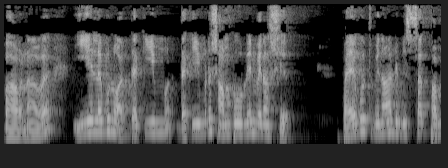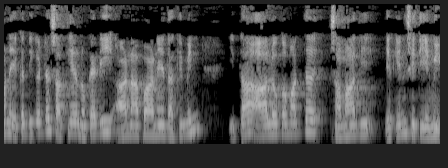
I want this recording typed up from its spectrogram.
භාවනාව ඊයේ ලැබුණු අත්දැකීම් දැකීමට සම්පූර්ණයෙන් වෙනස්ය. පැයකුත් විනාඩි 20ක් පමණ එක දිගට සතිය නොකැඩී ආනාපානය දකිමින් ඊතා ආලෝකමත් සමාධියකින් සිටියෙමි.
